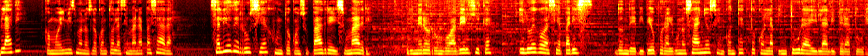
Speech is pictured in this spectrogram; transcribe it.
Vladi, como él mismo nos lo contó la semana pasada, salió de Rusia junto con su padre y su madre, primero rumbo a Bélgica y luego hacia París, donde vivió por algunos años en contacto con la pintura y la literatura.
